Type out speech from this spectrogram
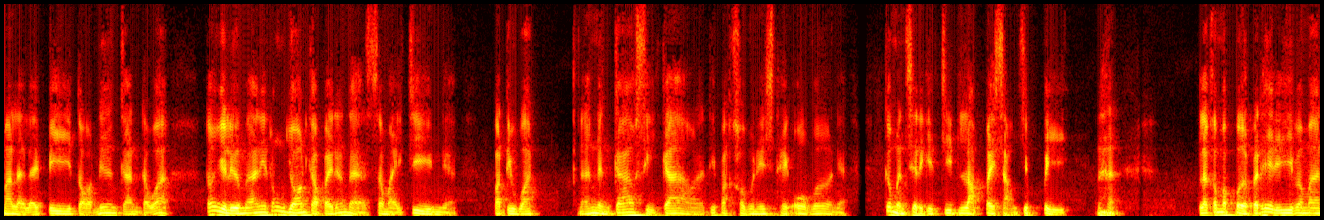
มาหลาย ๆ ปีต่อเนื่องกัน แต่ว่าต้องอย่าลืมนะนี่ต้องย้อนกลับไปตั้งแต่สมัยจีนเนี่ยปฏิวัตินะหนึ่งเก้าสี่เก้านะที่พรรคคอมมิวนิสต์เทคโอเวอร์เนี่ยก็เหมือนเศรษฐกิจจีนหลับไปสามสิบปีนะ แล้วก็มาเปิดประเทศอีกประมาณ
